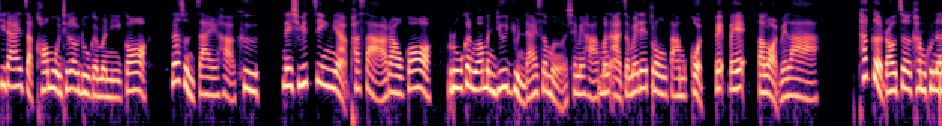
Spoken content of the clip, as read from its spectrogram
ที่ได้จากข้อมูลที่เราดูกันวันนี้ก็น่าสนใจค่ะ คือในชีวิตจริงเนี่ยภาษาเราก็รู้กันว่ามันยืดหยุ่นได้เสมอใช่ไหมคะ มันอาจจะไม่ได้ตรงตามกฎเป๊ะๆตลอดเวลา ถ้าเกิดเราเจอคำคุณ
